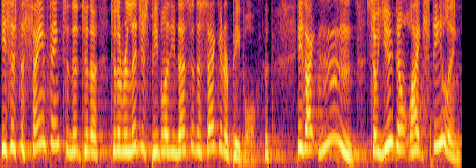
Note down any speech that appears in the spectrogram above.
He says the same thing to the, to, the, to the religious people as he does to the secular people. He's like, hmm, so you don't like stealing.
